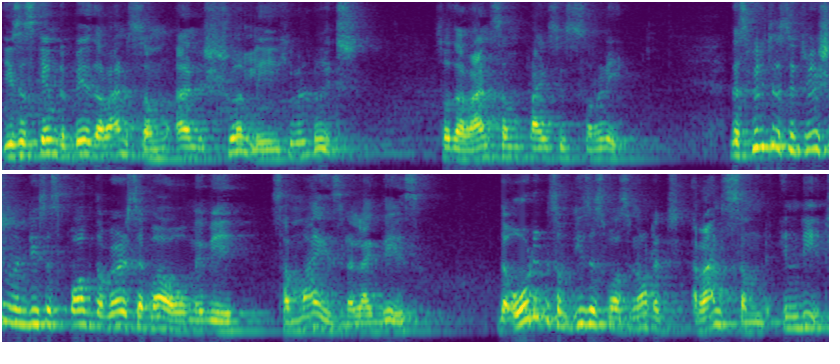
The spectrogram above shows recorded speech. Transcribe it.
Jesus came to pay the ransom and surely he will do it. So the ransom price is ready. The spiritual situation when Jesus spoke the verse above may be surmised like this. The audience of Jesus was not ransomed indeed.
